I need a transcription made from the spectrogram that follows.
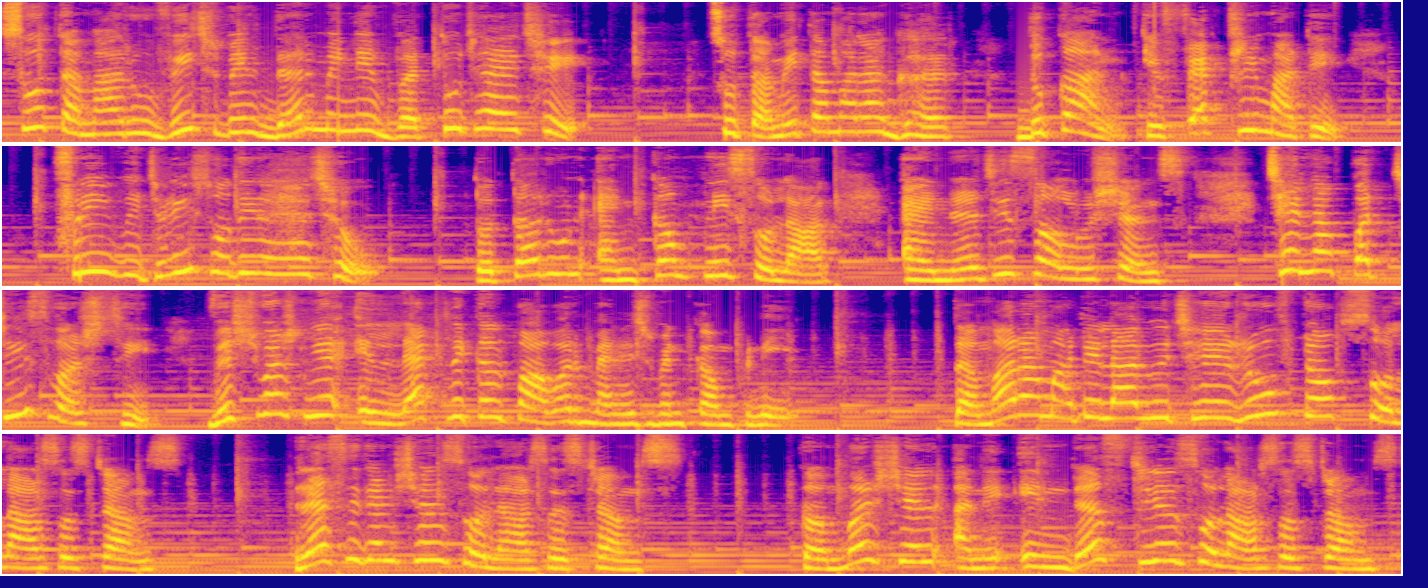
શું તમારું વીજ બિલ દર મહિને વધતું જાય છે? શું તમે તમારા ઘર, દુકાન કે ફેક્ટરી માટે ફ્રી વીજળી શોધી રહ્યા છો? તો Tarun and company solar energy solutions છેલ્લા પચીસ વર્ષથી વિશ્વસનીય ઇલેક્ટ્રિકલ પાવર મેનેજમેન્ટ કંપની તમારા માટે લાવ્યું છે rooftop solar systems residential solar systems commercial અને ઇન્ડસ્ટ્રીયલ સોલાર સિસ્ટમ્સ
